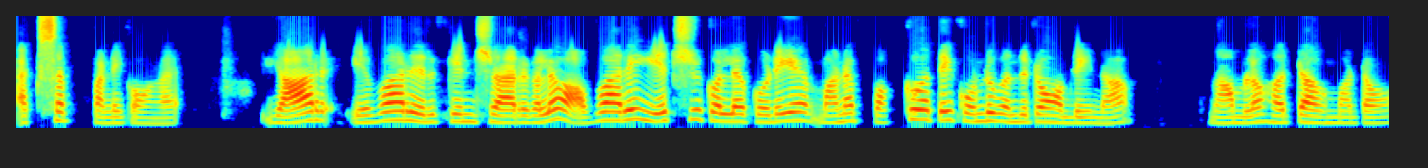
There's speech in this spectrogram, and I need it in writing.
அக்செப்ட் பண்ணிக்கோங்க. யார் எவ்வாறு இருக்கின்றார்களோ அவ்வாறே ஏற்றுக்கொள்ளக்கூடிய மனப்பக்குவத்தை கொண்டு வந்துட்டோம் அப்படின்னா நாமளும் ஹர்ட் ஆக மாட்டோம்.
